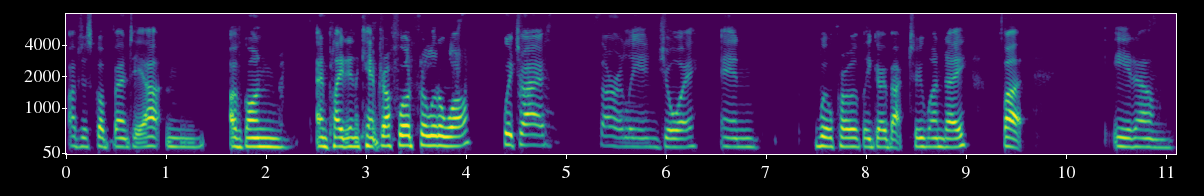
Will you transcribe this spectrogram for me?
I've just got burnt out and I've gone and played in the camp draft world for a little while, which I thoroughly enjoy and will probably go back to one day. But it um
